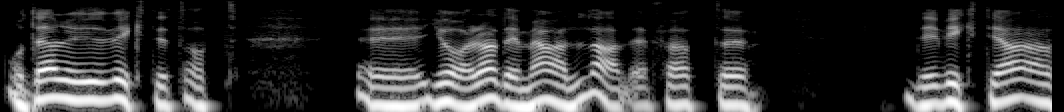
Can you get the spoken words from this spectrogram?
Och där är det viktigt att eh, göra det med alla, för att eh, det är viktiga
